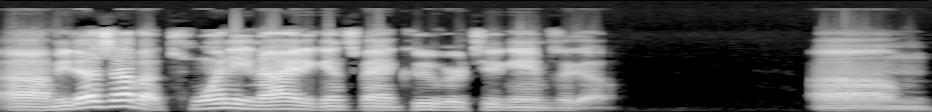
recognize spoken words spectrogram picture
Um, he does have a 29 against Vancouver two games ago. Um,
